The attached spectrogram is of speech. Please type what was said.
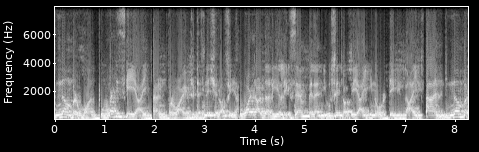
Number one, what is AI and provide the definition of AI. What are the real example and usage of AI in our daily life? And number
